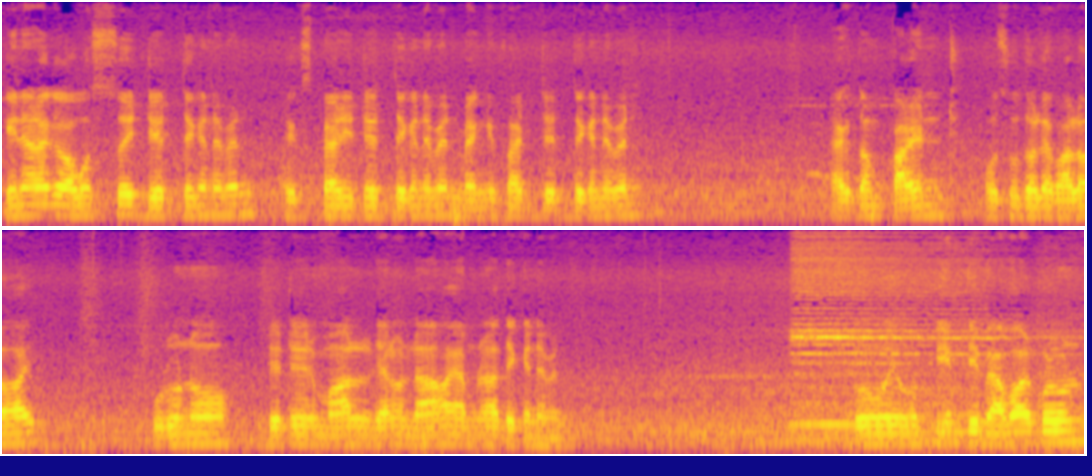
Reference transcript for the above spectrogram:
কেনার আগে অবশ্যই ডেট দেখে নেবেন, এক্সপায়ারি ডেট দেখে নেবেন, ম্যাগনিফাইড ডেট দেখে নেবেন। একদম কারেন্ট ওষুধ হলে ভালো হয়, পুরনো ডেটের মাল যেন না হয় আপনারা দেখে নেবেন। তো ক্রিমটি ব্যবহার করুন।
